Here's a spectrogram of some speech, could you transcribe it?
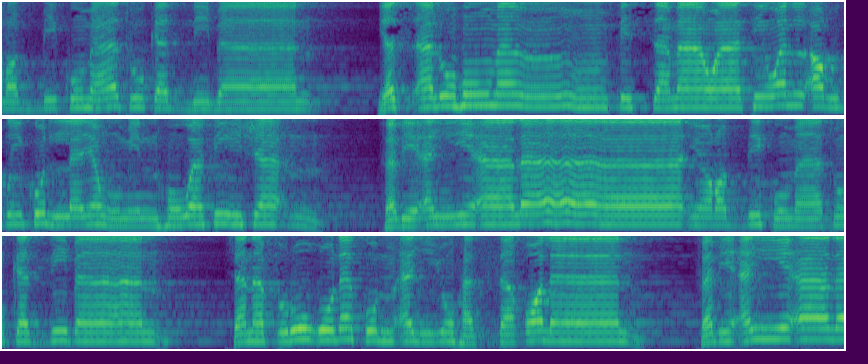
ربكما تكذبان يسأله من في السماوات والأرض كل يوم هو في شأن. فبأي آلاء ربكما تكذبان؟ سنفرغ لكم أيها الثقلان. فبأي آلاء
